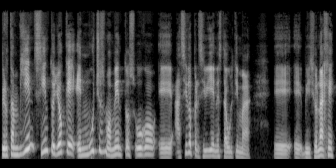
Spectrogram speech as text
pero también siento yo que en muchos momentos, Hugo, eh, así lo percibí en esta última eh, eh, visionaje,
